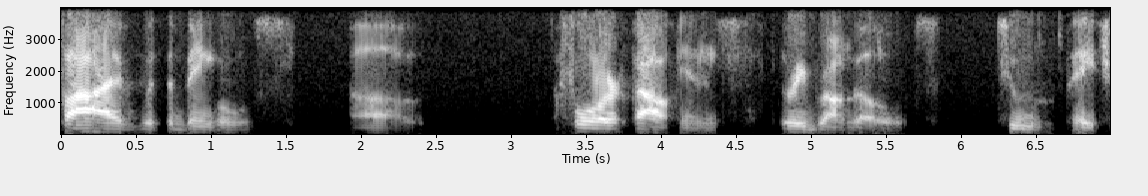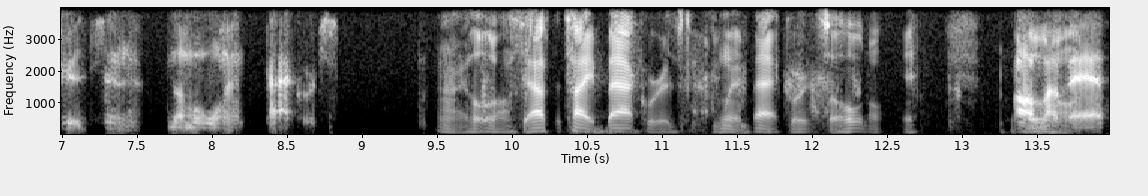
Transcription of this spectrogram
five with the Bengals, uh, four Falcons, three Broncos, two Patriots, and number one Packers. All right, hold on. See, I have to type backwards 'cause you went backwards. So hold on. Yeah. Oh my on. bad.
